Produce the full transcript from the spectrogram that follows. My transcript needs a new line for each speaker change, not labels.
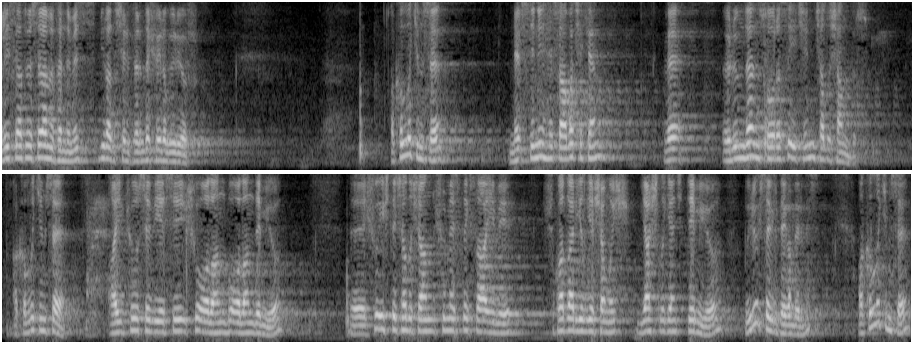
Aleyhisselatü Vesselam Efendimiz bir hadis-i şeriflerinde şöyle buyuruyor. Akıllı kimse nefsini hesaba çeken ve ölümden sonrası için çalışandır. Akıllı kimse IQ seviyesi şu olan bu olan demiyor. Ee, şu işte çalışan, şu meslek sahibi, şu kadar yıl yaşamış, yaşlı genç demiyor. Buyuruyor ki sevgili peygamberimiz. Akıllı kimse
